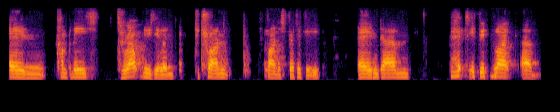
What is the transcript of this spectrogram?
and companies throughout New Zealand to try and find a strategy. And um, perhaps if you'd like, um,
